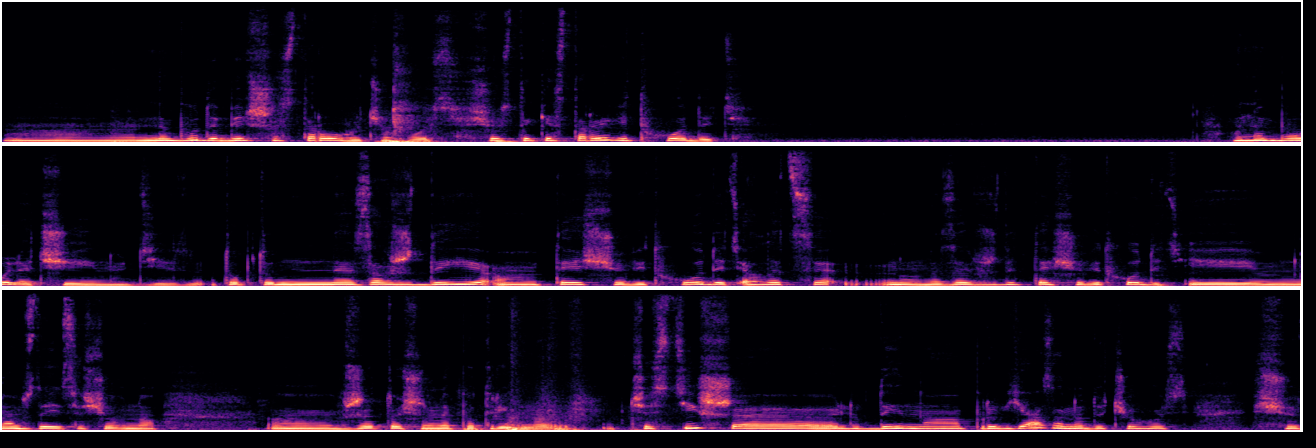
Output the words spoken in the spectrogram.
Е, Не буде більше старого чогось. Щось таке старе відходить. Воно боляче іноді. Тобто не завжди е, те, що відходить, але це ну, не завжди те, що відходить, і нам здається, що воно вже точно не потрібно. Частіше людина прив'язана до чогось, що,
